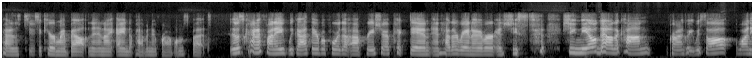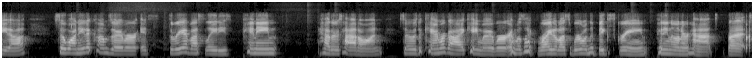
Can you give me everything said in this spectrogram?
pins to secure my belt, and, then I, I ended up having no problems. But it was kind of funny. We got there before the uh, pre-show kicked in, and Heather ran over and she she kneeled down the con concrete. We saw Juanita, so Juanita comes over. It's three of us ladies pinning Heather's hat on. So the camera guy came over and was like right on us. We're on the big screen pinning on her hat, but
